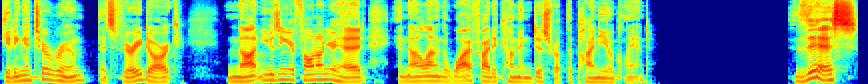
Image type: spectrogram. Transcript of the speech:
getting into a room that's very dark, not using your phone on your head, and not allowing the Wi Fi to come in and disrupt the pineal gland. This,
